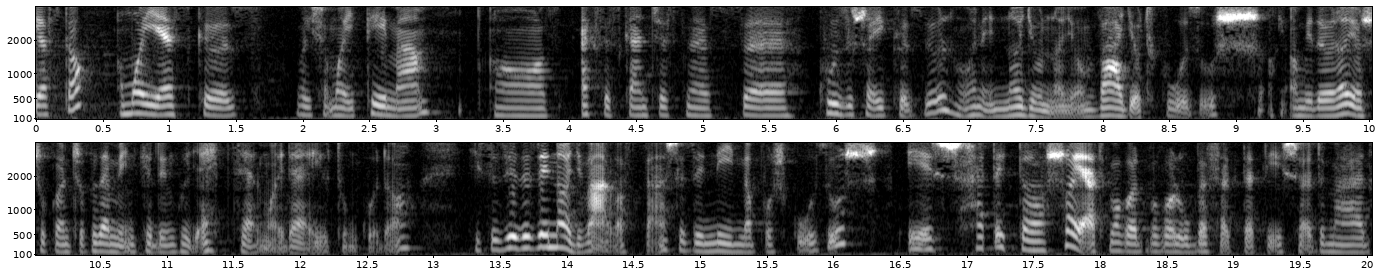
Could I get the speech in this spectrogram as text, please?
Sziasztok! A mai eszköz, vagyis a mai témám az Access Consciousness kurzusai közül van egy nagyon-nagyon vágyott kurzus, amiről nagyon sokan csak reménykedünk, hogy egyszer majd eljutunk oda, hisz azért ez egy nagy választás, ez egy négy napos kurzus, és hát itt a saját magadba való befektetésed már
